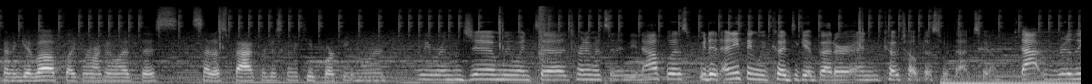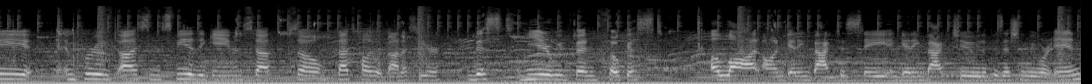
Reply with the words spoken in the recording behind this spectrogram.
going to give up, like we're not going to let this set us back, we're just going to keep working hard. We were in the gym, we went to tournaments in Indianapolis. We did anything we could to get better and coach helped us with that too. That really improved us and the speed of the game and stuff, so that's probably what got us here. This year we've been focused a lot on getting back to state and getting back to the position we were in.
